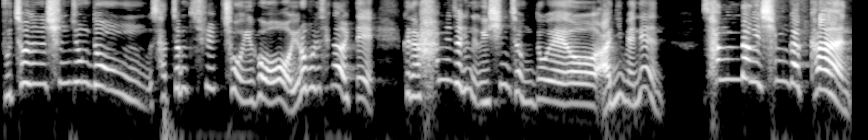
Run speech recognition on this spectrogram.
부천 신중동 4.7초 이거 여러분 생각할 때 그냥 합리적인 의심 정도예요 아니면은 상당히 심각한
